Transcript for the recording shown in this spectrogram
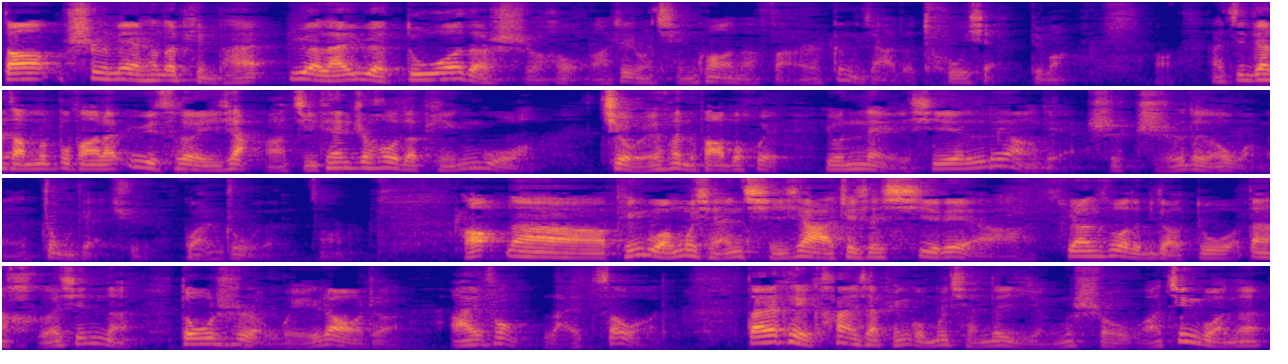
当市面上的品牌越来越多的时候啊，这种情况呢反而更加的凸显，对吧？好，那今天咱们不妨来预测一下啊，几天之后的苹果九月份的发布会有哪些亮点是值得我们重点去关注的啊？好，那苹果目前旗下这些系列啊，虽然做的比较多，但核心呢都是围绕着 iPhone 来做的。大家可以看一下苹果目前的营收。啊，尽管呢，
